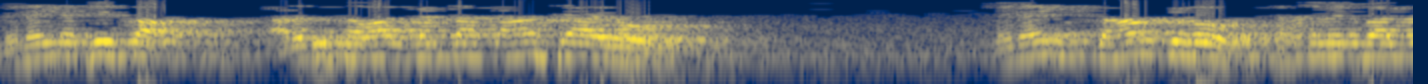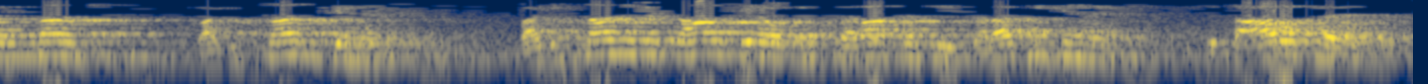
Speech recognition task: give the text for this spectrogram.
میں نہیں نجیسا عربی سوال کرتا کہاں سے آئے ہو؟ میں نہیں، کہاں کے ہو؟ کہنے میں پاکستان؟ پاکستان کے ہیں۔ پاکستان میں کہاں کے ہو؟ کراچی کراچی کے ہیں۔ یہ تعارف ہے۔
